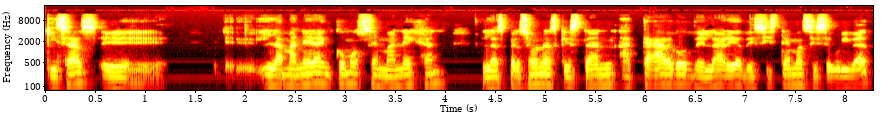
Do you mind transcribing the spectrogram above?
quizás eh, la manera en cómo se manejan las personas que están a cargo del área de sistemas y seguridad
